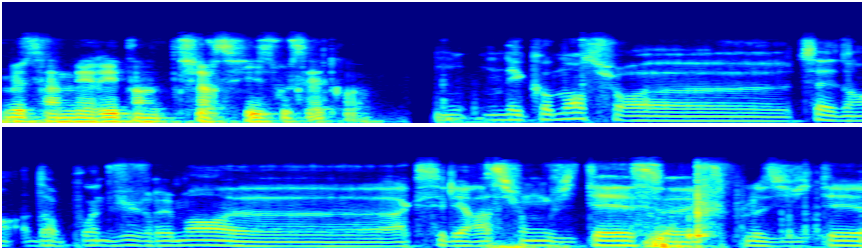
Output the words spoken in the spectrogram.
mais ça mérite un tier 6 ou 7, quoi. On est comment sur, euh, d'un point de vue vraiment accélération, vitesse, explosivité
